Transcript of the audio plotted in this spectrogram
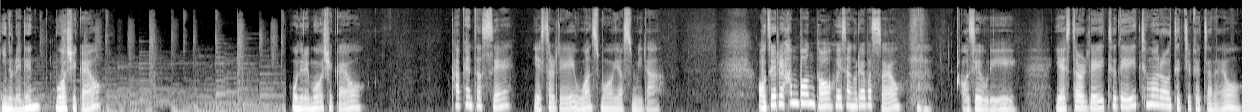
이 노래는 무엇일까요? 오늘의 무엇일까요? 카펜터스의 Yesterday Once More 였습니다. 어제를 한 번 더 회상을 해봤어요. 어제 우리 Yesterday, Today, Tomorrow 특집 했잖아요.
